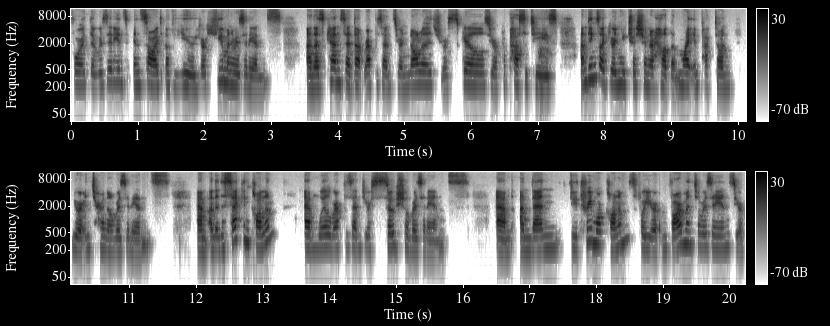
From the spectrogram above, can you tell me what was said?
for the resilience inside of you, your human resilience. And as Ken said, that represents your knowledge, your skills, your capacities, and things like your nutrition or health that might impact on your internal resilience. Um, and then the second column um, will represent your social resilience. Um, and then do three more columns for your environmental resilience, your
